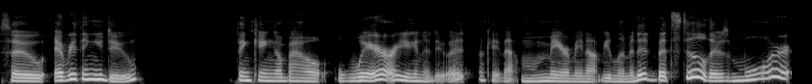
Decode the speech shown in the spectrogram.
So everything you do, thinking about where are you going to do it? Okay, that may or may not be limited, but still there's more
